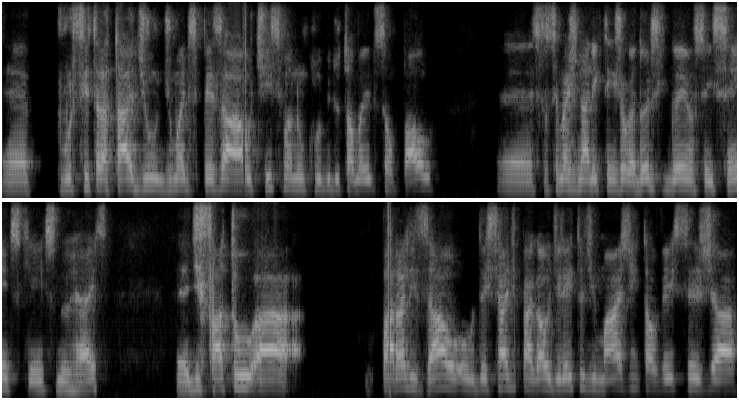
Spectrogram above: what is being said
é, por se tratar de, um, de uma despesa altíssima num clube do tamanho de São Paulo. É, se você imaginar ali que tem jogadores que ganham 600, 500 mil reais, é, de fato, a, paralisar ou deixar de pagar o direito de imagem talvez seja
